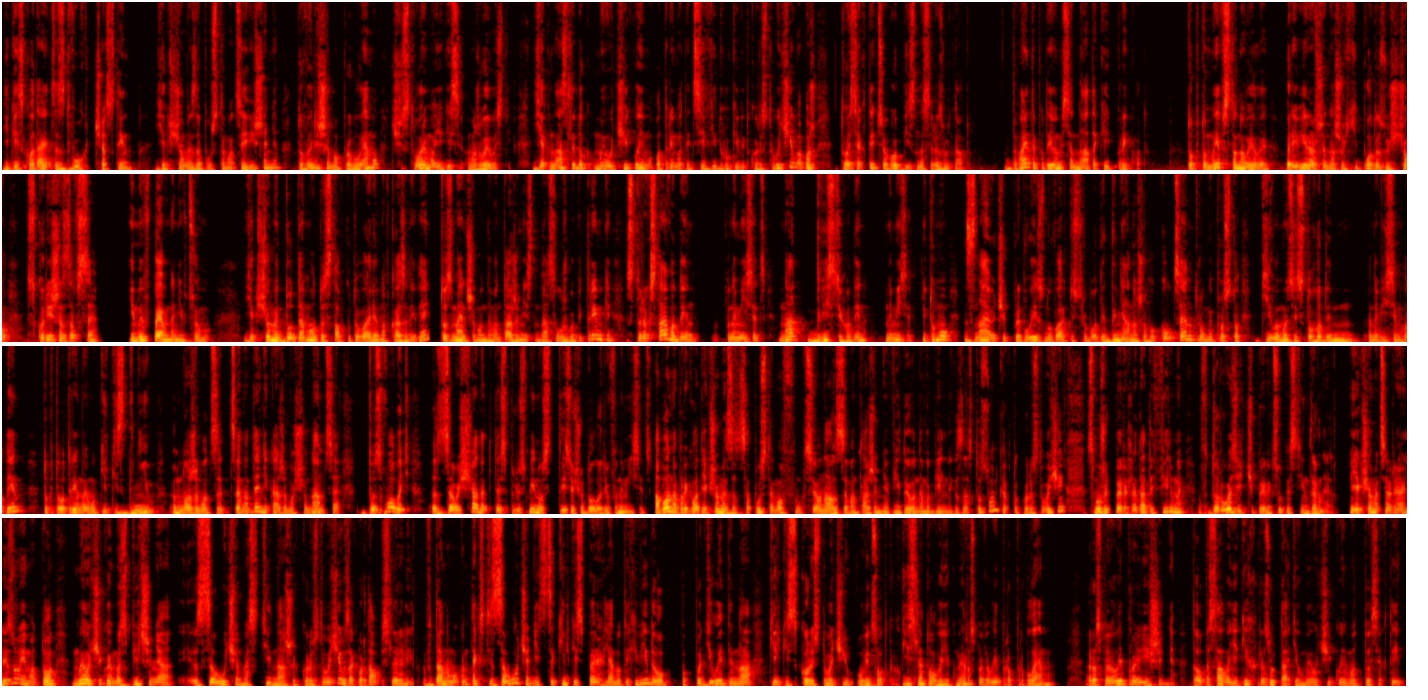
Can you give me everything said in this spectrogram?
який складається з двох частин. Якщо ми запустимо це рішення, то вирішимо проблему чи створимо якісь можливості. Як наслідок, ми очікуємо отримати ці відгуки від користувачів або ж досягти цього бізнес-результату. Давайте подивимося на такий приклад. Тобто ми встановили, перевіривши нашу гіпотезу, що скоріше за все, і ми впевнені в цьому, якщо ми додамо доставку товарів на вказаний день, то зменшимо навантаженість на службу підтримки з 300 годин на місяць на 200 годин на місяць. І тому, знаючи приблизну вартість роботи дня нашого кол-центру, ми просто ділимо ці 100 годин на 8 годин, тобто отримуємо кількість днів, множимо це, це на день і кажемо, що нам це дозволить заощадити десь плюс-мінус тисячу доларів на місяць. Або, наприклад, якщо ми запустимо функціонал завантаження відео на мобільних застосунках, то користувачі зможуть переглядати фільми в дорозі чи при відсутності інтернету. І якщо ми це реалізуємо, то ми очікуємо збільшення залученості наших користувачів за квартал після релізу. В даному контексті залученість це кількість переглянутих відео поділити на кількість користувачів у відсотках. Після того, як ми розповіли про проблему, розповіли про рішення та описали, яких результатів ми очікуємо досягти.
